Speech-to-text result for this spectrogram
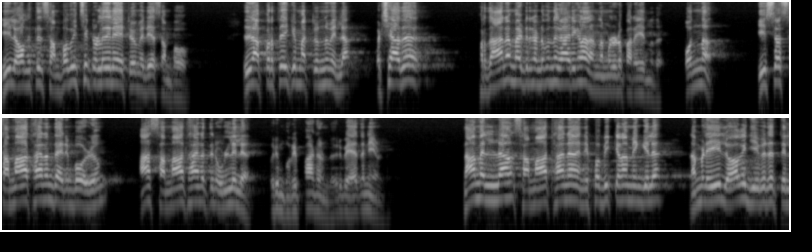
ഈ ലോകത്തിൽ സംഭവിച്ചിട്ടുള്ളതിലെ ഏറ്റവും വലിയ സംഭവം. ഇതിനപ്പുറത്തേക്ക് മറ്റൊന്നുമില്ല. പക്ഷെ അത് പ്രധാനമായിട്ടും രണ്ട് മൂന്ന് കാര്യങ്ങളാണ് നമ്മളോട് പറയുന്നത്. ഒന്ന് ഈശോ സമാധാനം തരുമ്പോഴും ആ സമാധാനത്തിനുള്ളിൽ ഒരു മുറിപ്പാടുണ്ട് ഒരു വേദനയുണ്ട്. നാം എല്ലാം സമാധാനം അനുഭവിക്കണമെങ്കിൽ നമ്മൾ ഈ ലോക ജീവിതത്തിൽ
